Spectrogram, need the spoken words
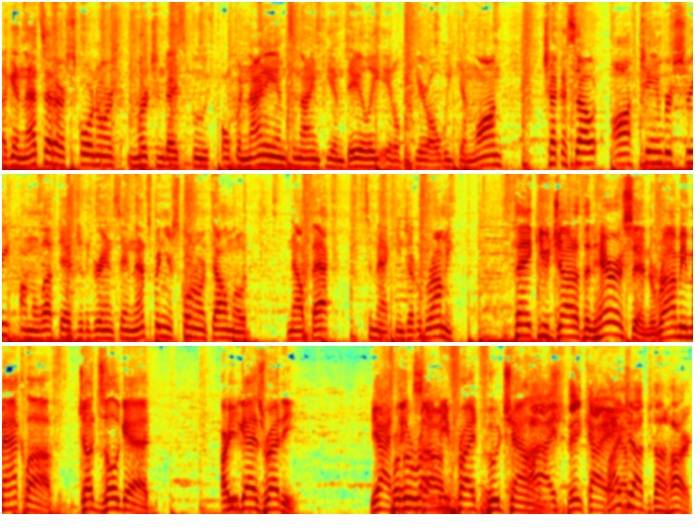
Again, that's at our SKOR North merchandise booth, open 9 a.m. to 9 p.m. daily. It'll be here all weekend long. Check us out off Chambers Street on the left edge of the grandstand. That's been your SKOR North download. Now back to Mackey and Judd with Rami. Thank you, Jonathan Harrison, Rami Makloff, Judd Zulgad. Are you guys ready Yeah, I for the think so. Rami Fried Food Challenge? I think I My am. job's not hard.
